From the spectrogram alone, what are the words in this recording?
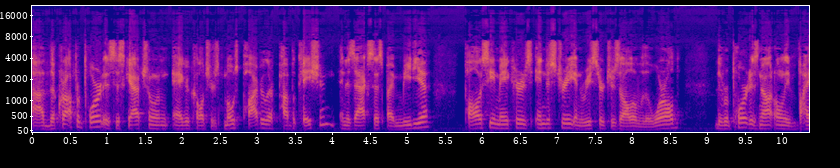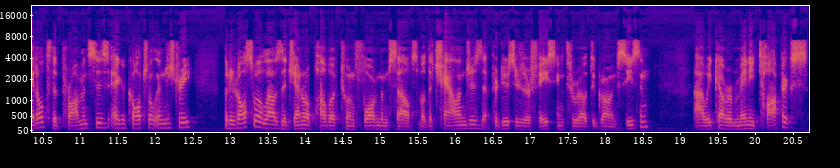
Uh, the crop report is Saskatchewan agriculture's most popular publication and is accessed by media, policymakers, industry, and researchers all over the world. The report is not only vital to the province's agricultural industry, but it also allows the general public to inform themselves about the challenges that producers are facing throughout the growing season. Uh, we cover many topics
